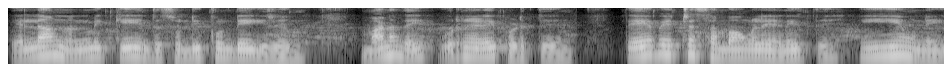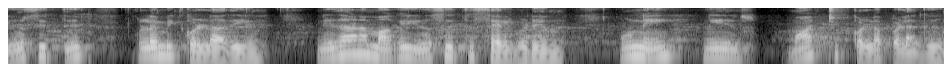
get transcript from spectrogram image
எல்லாம் நன்மைக்கே என்று சொல்லிக்கொண்டே இரு. மனதை ஒருநிலைப்படுத்து. தேவையற்ற சம்பவங்களை நினைத்து நீயே உன்னை யோசித்து குழம்பிக் கொள்ளாதே. நிதானமாக யோசித்து செயல்படும் உன்னை நீ மாற்றிக்கொள்ள பழகு.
